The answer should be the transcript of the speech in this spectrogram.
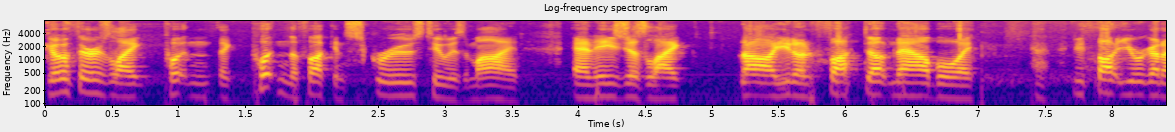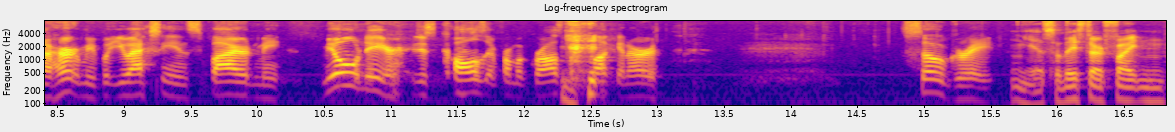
Gowther's like putting like putting the fucking screws to his mind, and he's just like, oh, you done fucked up now, boy. You thought you were gonna hurt me, but you actually inspired me. Mjolnir just calls it from across the fucking earth. So great. yeah, so they start fighting.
